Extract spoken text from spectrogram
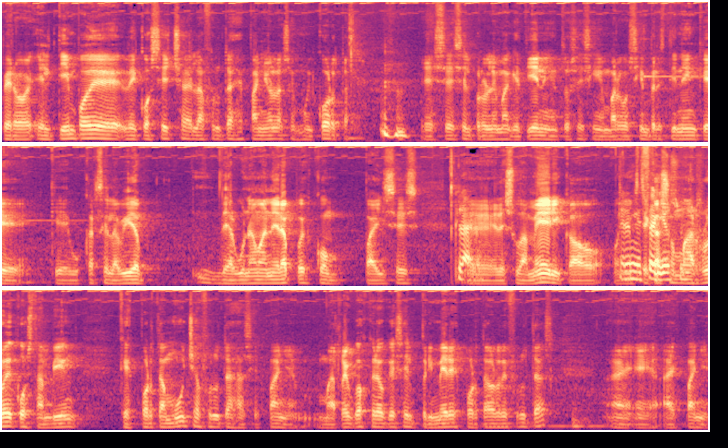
pero el tiempo de, cosecha de las frutas españolas es muy corta. Ese es el problema que tienen. Entonces, sin embargo, siempre tienen que, buscarse la vida de alguna manera pues con países eh, de Sudamérica o, en este caso Marruecos también, que exporta muchas frutas hacia España. Marruecos creo que es el primer exportador de frutas eh, a España.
